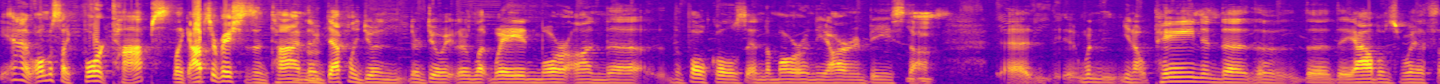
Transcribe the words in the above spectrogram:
yeah, almost like four tops. Like observations in time, mm-hmm. they're definitely doing. They're doing. They're weighing more on the the vocals and the more in the R and B stuff. Uh, when you know Pain and the the the, the albums with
